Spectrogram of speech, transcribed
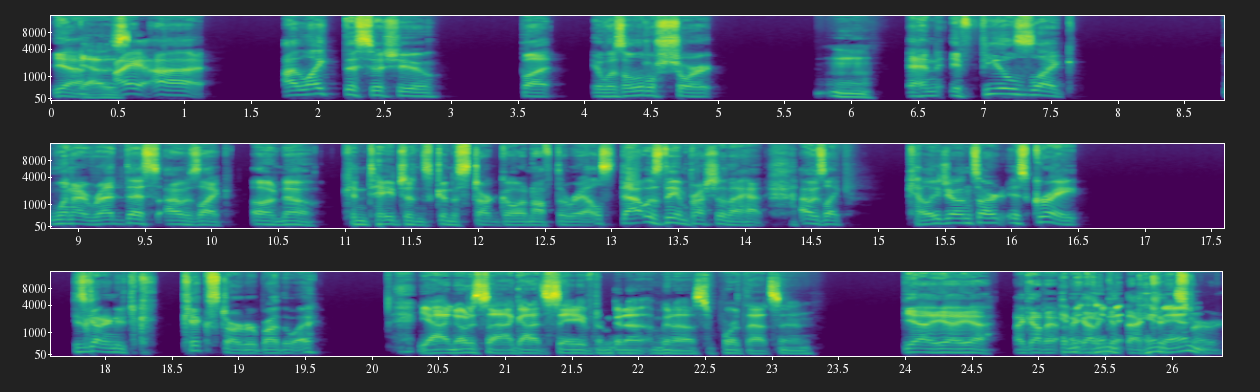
Yeah. yeah was, I uh I liked this issue, but it was a little short. Mm. And it feels like when I read this, I was like, oh no, Contagion's going to start going off the rails. That was the impression I had. I was like, Kelley Jones art is great. He's got a new Kickstarter, by the way. Yeah, I noticed that. I got it saved. I'm gonna I'm gonna support that soon. Yeah, yeah, yeah. I gotta him, I gotta him, get that him Kickstarter.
